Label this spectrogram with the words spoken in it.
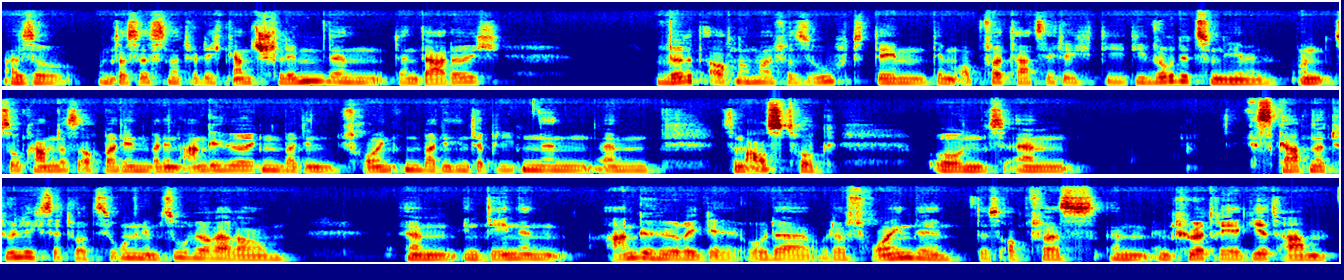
Also, und das ist natürlich ganz schlimm, denn, denn dadurch wird auch nochmal versucht, dem, dem Opfer tatsächlich die, die Würde zu nehmen. Und so kam das auch bei den, bei den Angehörigen, bei den Freunden, bei den Hinterbliebenen ähm, zum Ausdruck. Und ähm, es gab natürlich Situationen im Zuhörerraum, ähm, in denen Angehörige oder, oder Freunde des Opfers ähm, empört reagiert haben.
